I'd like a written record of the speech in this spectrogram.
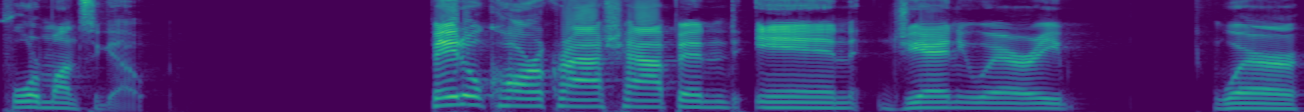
four months ago. Fatal car crash happened in January where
